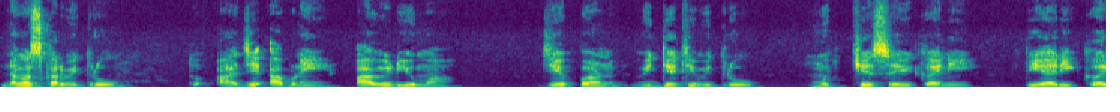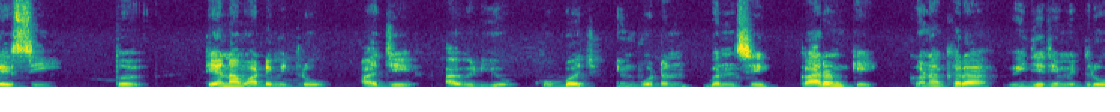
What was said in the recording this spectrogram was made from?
નમસ્કાર મિત્રો. તો આજે આપણે આ વિડીયોમાં જે પણ વિદ્યાર્થી મિત્રો મુખ્ય સેવિકાની તૈયારી કરે છે, તો તેના માટે મિત્રો આજે આ વીડિયો ખૂબ જ ઇમ્પોર્ટન્ટ બનશે. કારણ કે ઘણા ખરા વિદ્યાર્થી મિત્રો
